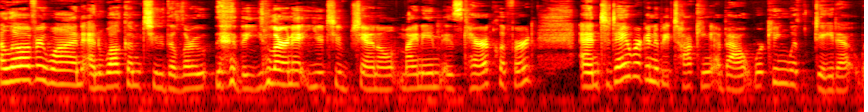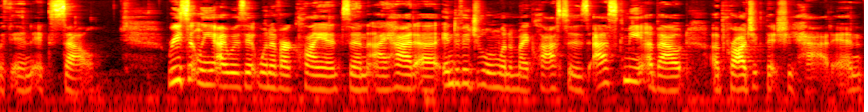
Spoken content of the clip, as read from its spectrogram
Hello, everyone, and welcome to the Learn, the Learn It YouTube channel. My name is Kara Clifford, and today we're going to be talking about working with data within Excel. Recently, I was at one of our clients, and I had an individual in one of my classes ask me about a project that she had, and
